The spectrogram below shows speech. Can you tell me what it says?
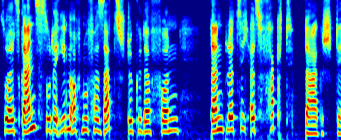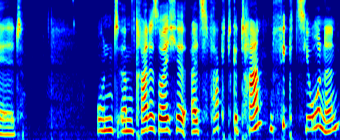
so als Ganzes oder eben auch nur Versatzstücke davon dann plötzlich als Fakt dargestellt. Und ähm, gerade solche als Fakt getarnten Fiktionen,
